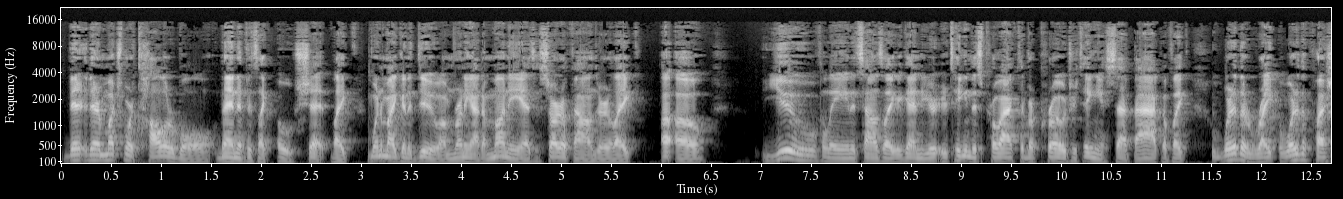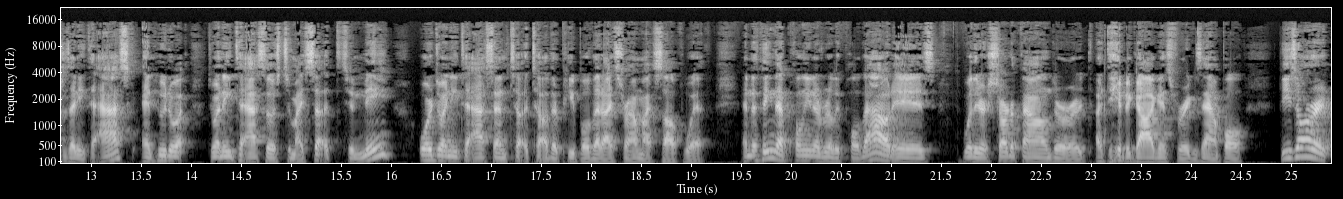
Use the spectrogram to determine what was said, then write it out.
They're, they're much more tolerable than if it's like, oh shit, like, what am I going to do? I'm running out of money as a startup founder. Like, uh oh, you, Helaine, it sounds like again you're, you're, taking this proactive approach. You're taking a step back of like, what are the right, what are the questions I need to ask, and who do I do I need to ask those to myself, to me, or do I need to ask them to, to other people that I surround myself with? And the thing that Polina really pulled out is whether you're a startup founder or a David Goggins, for example, these aren't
